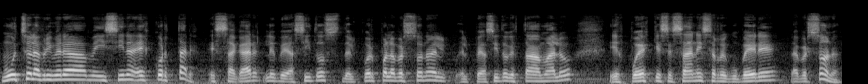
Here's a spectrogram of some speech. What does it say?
mucho la primera medicina es cortar, es sacarle pedacitos del cuerpo a la persona, el, el pedacito que estaba malo, y después que se sane y se recupere la persona.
